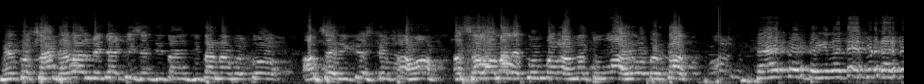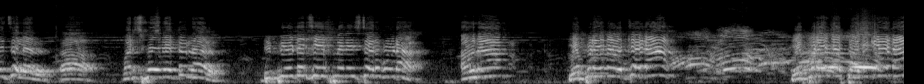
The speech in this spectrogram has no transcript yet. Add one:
मेरे को साठ हजार मेजॉरिटी से जीता जीताना बोल को आपसे रिक्वेस्ट करता हूँ अस्सलाम वालेकुम वरहमतुल्लाहि वबरकातुहू సార్ గుర్తు ఈ మధ్య ఎప్పుడు కనిపించలేదు ఆ, మర్చిపోయినట్టున్నారు డిప్యూటీ చీఫ్ మినిస్టర్ కూడా అవునా ఎప్పుడైనా వచ్చాడా ఎప్పుడైనా పలికాడా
